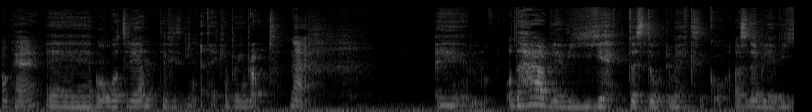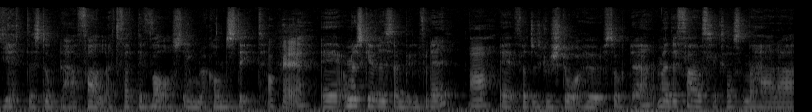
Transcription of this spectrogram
Okej. Eh, och återigen, det finns inga tecken på inbrott. Nej. Ehm, och det här blev jättestort i Mexiko. Alltså det blev jättestort det här fallet för att det var så himla konstigt. Okej. Eh, och nu ska jag visa en bild för dig. Ja. Eh, för att du ska förstå hur stort det är. Men det fanns liksom såna här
